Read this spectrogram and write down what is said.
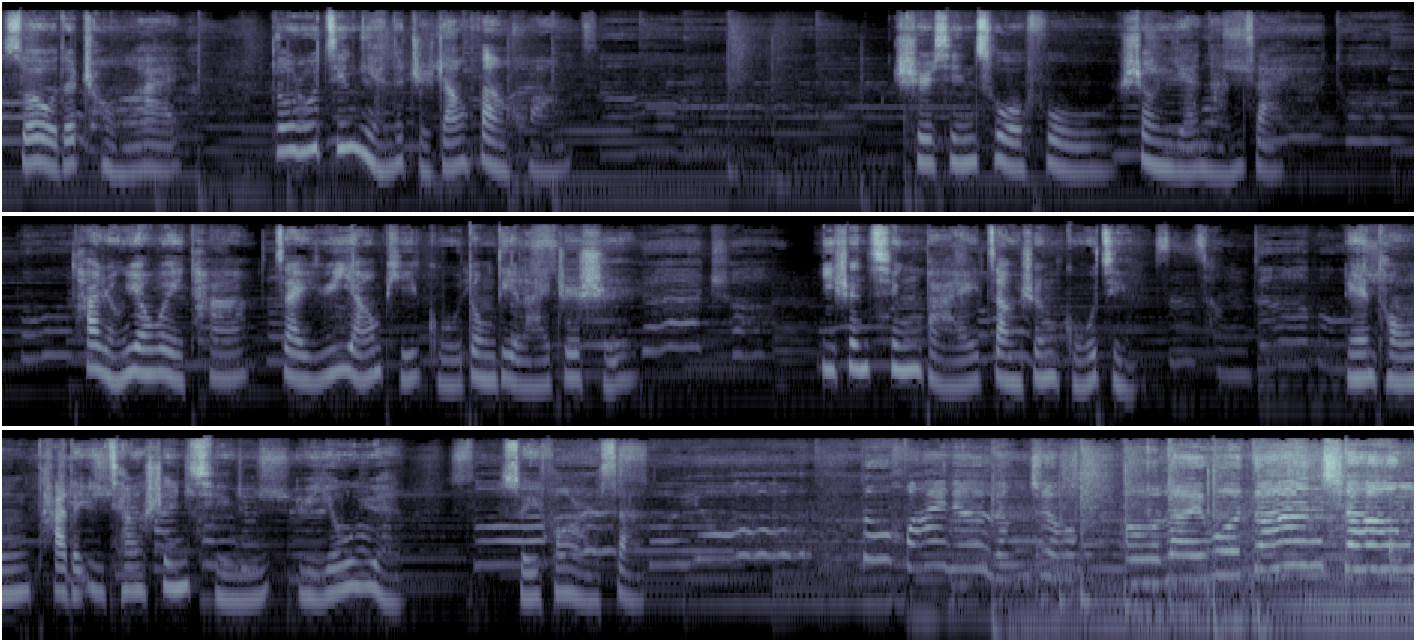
所有的宠爱，都如今年的纸张泛黄。痴心错付，盛言难载。他仍愿为他在渔阳鼙鼓动地来之时，一身清白，葬身古井。连同他的一腔深情与幽怨，随风而散。后来我单枪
